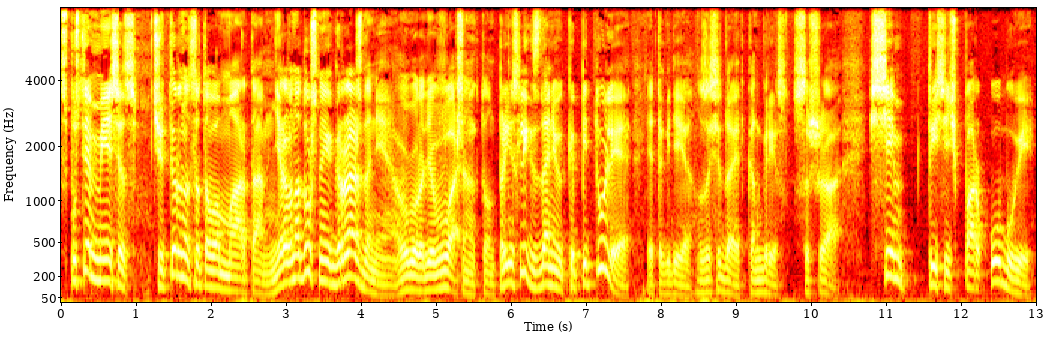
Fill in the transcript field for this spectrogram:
Спустя месяц, 14 марта, неравнодушные граждане в городе Вашингтон принесли к зданию Капитолия, это где заседает Конгресс США, 7 тысяч пар обуви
